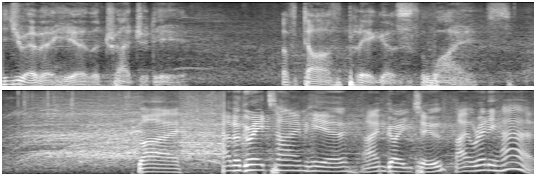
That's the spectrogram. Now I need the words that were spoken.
Did you ever hear the tragedy of Darth Plagueis the Wise? Bye. Have a great time here. I'm going to. I already have.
